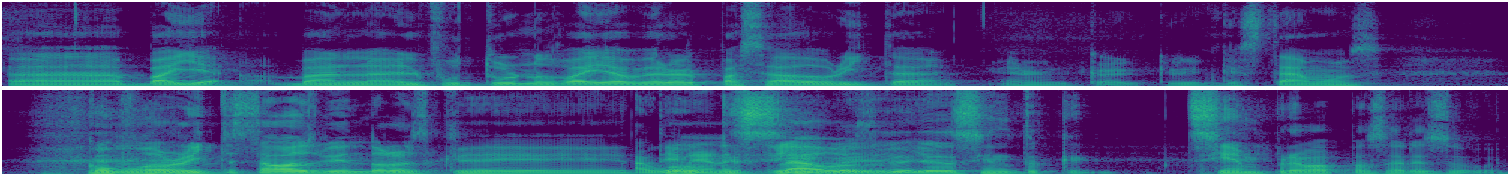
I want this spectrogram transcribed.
ah, vaya, va- el futuro nos vaya a ver al pasado ahorita en el que, que- estamos? Como ahorita estamos viendo los que sí, esclavos, güey. Yo siento que siempre va a pasar eso, güey.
